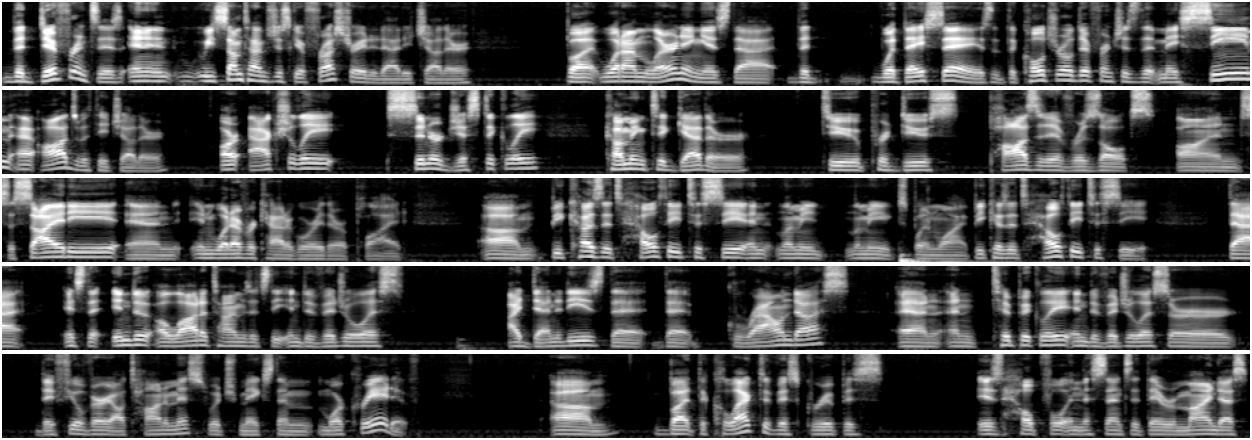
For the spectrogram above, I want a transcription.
the differences and we sometimes just get frustrated at each other but what i'm learning is that the what they say is that the cultural differences that may seem at odds with each other are actually synergistically coming together to produce positive results on society and in whatever category they're applied. Um, because it's healthy to see and let me let me explain why. Because it's healthy to see that it's the indi- a lot of times it's the individualist identities that that ground us and and typically individualists are they feel very autonomous which makes them more creative um, but the collectivist group is is helpful in the sense that they remind us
